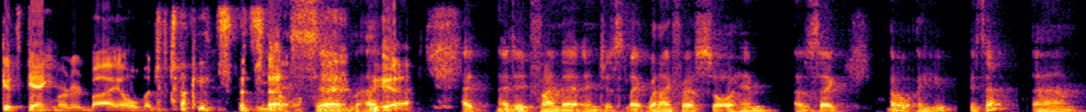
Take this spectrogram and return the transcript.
gets gang murdered by a whole bunch of Chuckies. so, Yes, um, I, yeah. I I did find that interesting. Like when I first saw him, I was like, "Oh, are you? Is that?" Um,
